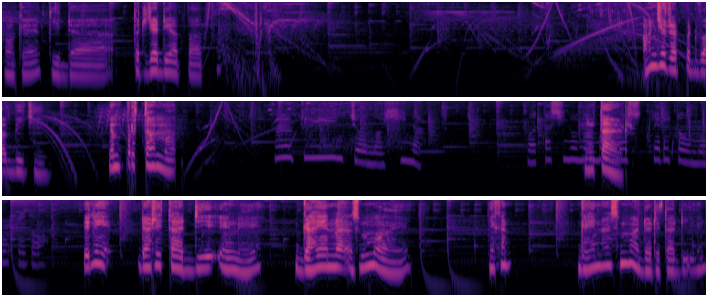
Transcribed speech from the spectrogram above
Oke, tidak terjadi apa-apa. Anjir dapat dua biji. Yang pertama. Ntar. Ini dari tadi ini gak enak semua ya. Ya kan? Gak enak semua dari tadi kan?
